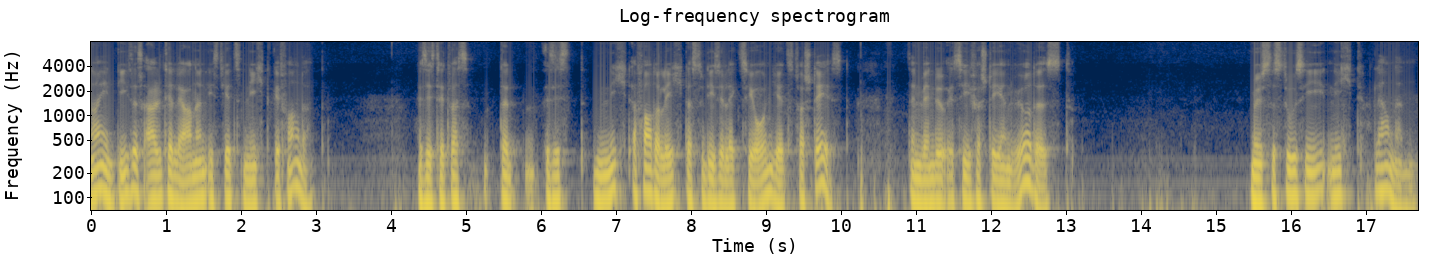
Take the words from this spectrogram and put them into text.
Nein, dieses alte Lernen ist jetzt nicht gefordert. Es ist etwas, es ist nicht erforderlich, dass du diese Lektion jetzt verstehst. Denn wenn du sie verstehen würdest, müsstest du sie nicht lernen.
